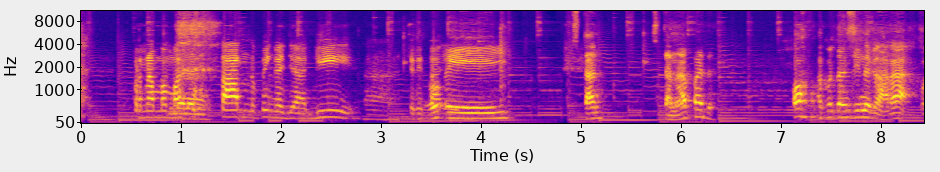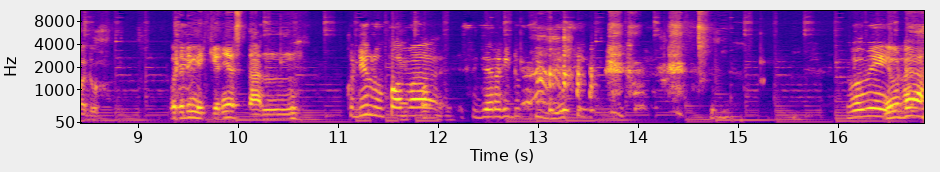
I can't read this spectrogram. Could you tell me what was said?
dah. Pernah memasuk stan tapi nggak jadi. Nah, ceritain. Oh eh, stan, stan apa tuh? Oh, akuntansi negara. Waduh, gue tadi mikirnya stan. Kok dia lupa sama sejarah hidup dia sih? Bi. Ya udah.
